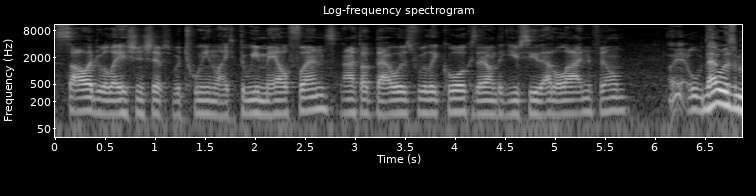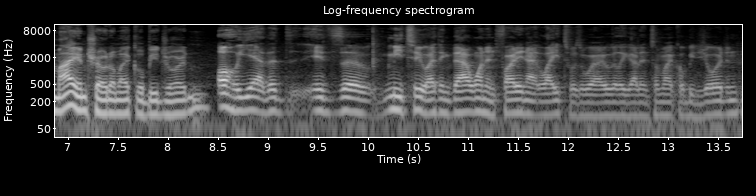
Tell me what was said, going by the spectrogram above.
solid relationships between like three male friends, and I thought that was really cool because I don't think you see that a lot in film. Oh, yeah, that was my intro to Michael B. Jordan. Oh yeah, that it's uh, me too. I think that one in Friday Night Lights was where I really got into Michael B. Jordan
